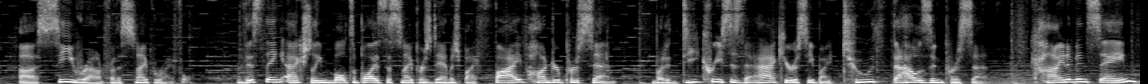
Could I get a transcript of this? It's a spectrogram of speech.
uh, C round for the sniper rifle. This thing actually multiplies the sniper's damage by 500%, but it decreases the accuracy by 2000%. Kind of insane,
